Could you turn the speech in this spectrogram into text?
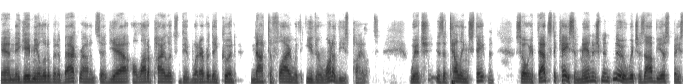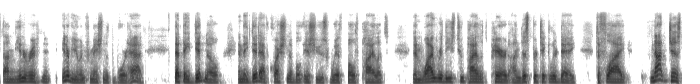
and they gave me a little bit of background and said, yeah, a lot of pilots did whatever they could not to fly with either one of these pilots, which is a telling statement. So if that's the case and management knew, which is obvious based on the inter- interview information that the board had, that they did know and they did have questionable issues with both pilots, then why were these two pilots paired on this particular day to fly not just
